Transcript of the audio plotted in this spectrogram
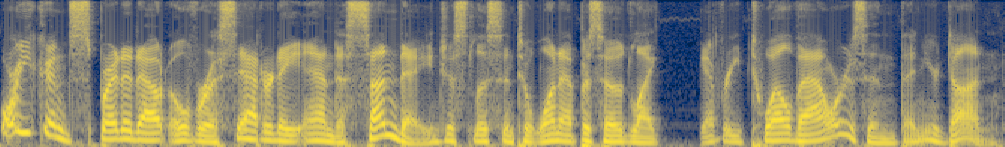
Or you can spread it out over a Saturday and a Sunday. Just listen to one episode like every 12 hours and then you're done.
